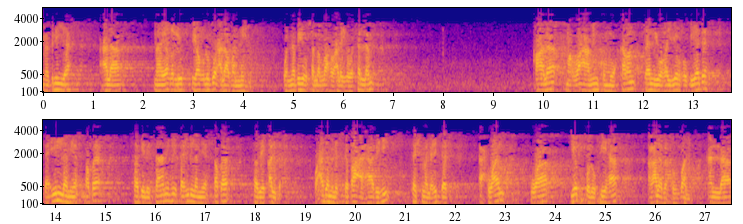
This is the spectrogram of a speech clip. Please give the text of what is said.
مبنية على ما يغلب يغلب على ظنهم. والنبي صلى الله عليه وسلم قال من رأى منكم منكرا فليغيره بيده فإن لم يستطع فبلسانه فإن لم يستطع فبقلبه. وعدم الاستطاعة هذه تشمل عدة أحوال ويدخل فيها غلبة الظن أن لا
